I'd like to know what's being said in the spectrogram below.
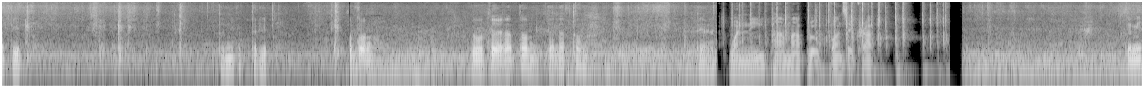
ก็ติด ตัวนี้ก็ติดต้นดูแต่ละต้นแต่ละต้นแต่ละวันนี้พามาปลูกบอนไซครับ ตัวนี้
